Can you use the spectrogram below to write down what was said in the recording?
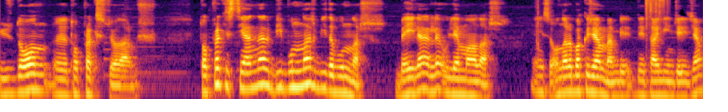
%10 e, toprak istiyorlarmış. Toprak isteyenler bir bunlar bir de bunlar. Beylerle ulemalar. Neyse onlara bakacağım ben bir detaylı inceleyeceğim.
